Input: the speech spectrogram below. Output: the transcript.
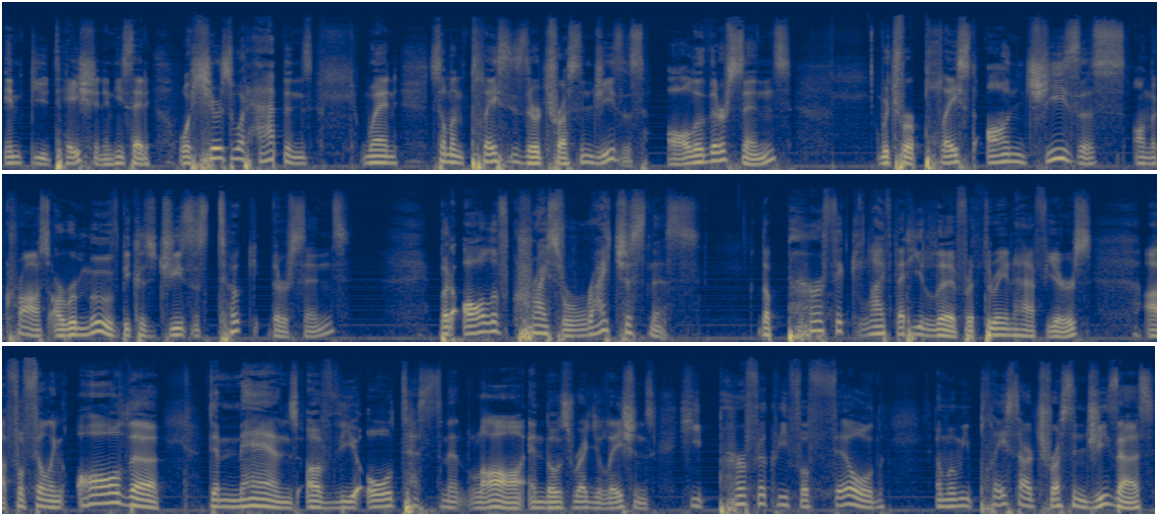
imputation? And he said, well, here's what happens when someone places their trust in Jesus. All of their sins, which were placed on Jesus on the cross, are removed because Jesus took their sins. But all of Christ's righteousness, the perfect life that he lived for three and a half years, uh, fulfilling all the demands of the Old Testament law and those regulations. He perfectly fulfilled. And when we place our trust in Jesus,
